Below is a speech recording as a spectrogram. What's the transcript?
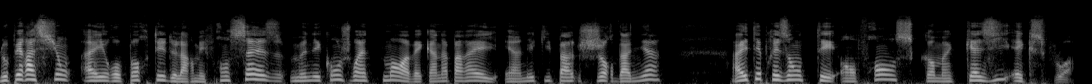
L'opération aéroportée de l'armée française, menée conjointement avec un appareil et un équipage jordanien, a été présentée en France comme un quasi-exploit.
